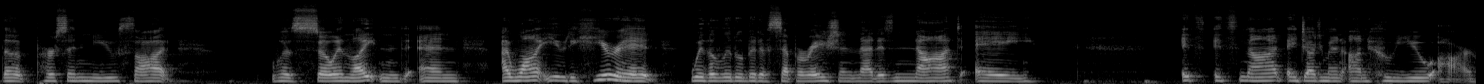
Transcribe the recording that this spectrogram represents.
the person you thought was so enlightened. And I want you to hear it with a little bit of separation that is not a it's it's not a judgment on who you are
